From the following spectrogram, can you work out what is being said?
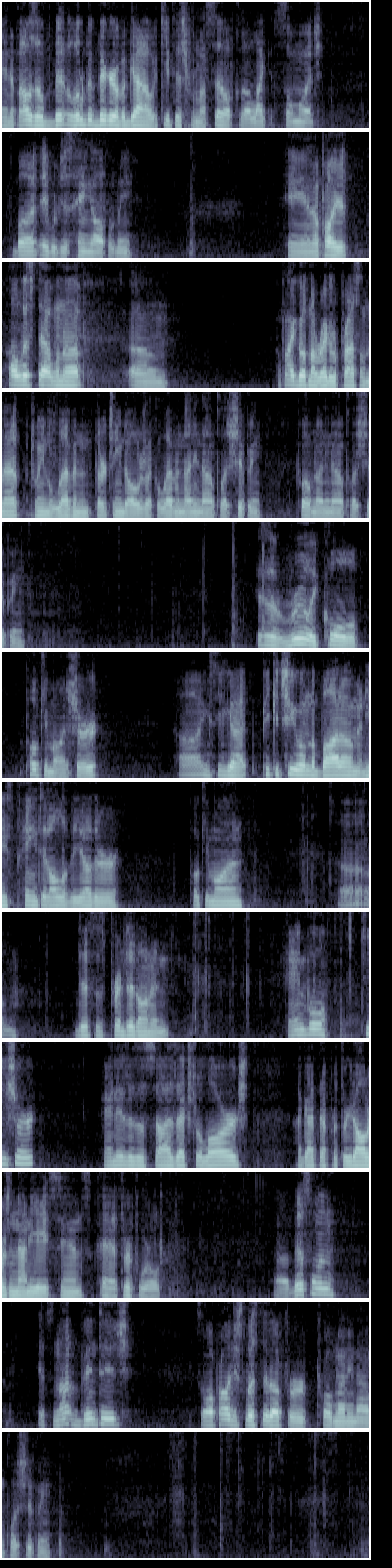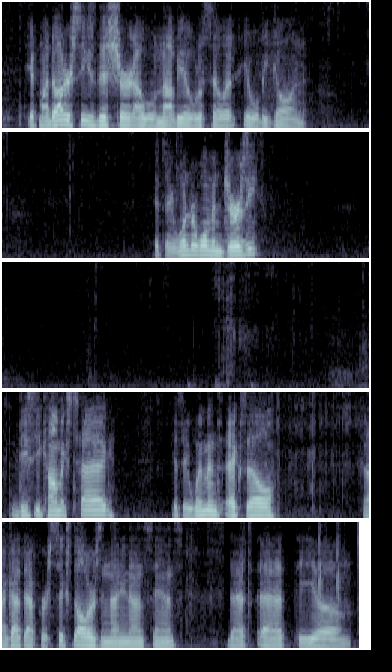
and if I was a bit a little bit bigger of a guy, I would keep this for myself because I liked it so much. But it would just hang off of me. And I'll probably I'll list that one up. Um, I'll probably go with my regular price on that between eleven and thirteen dollars, like eleven ninety nine plus shipping, twelve ninety nine plus shipping. This is a really cool Pokemon shirt. Uh, you can see you got Pikachu on the bottom, and he's painted all of the other Pokemon. Um, this is printed on an Anvil t-shirt, and it is a size extra large. I got that for $3.98 at Thrift World. Uh, this one, it's not vintage. So I'll probably just list it up for $12.99 plus shipping. If my daughter sees this shirt, I will not be able to sell it. It will be gone. It's a Wonder Woman jersey. DC Comics tag. It's a women's XL. And I got that for $6.99. That's at the um,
